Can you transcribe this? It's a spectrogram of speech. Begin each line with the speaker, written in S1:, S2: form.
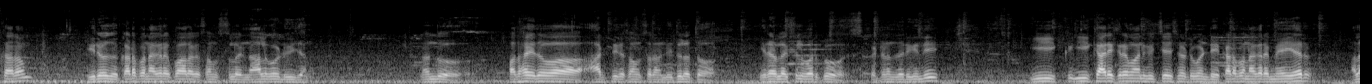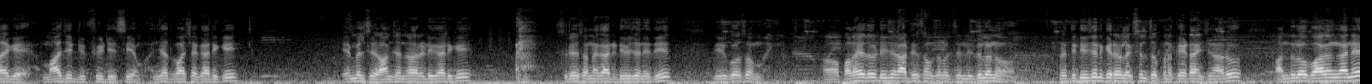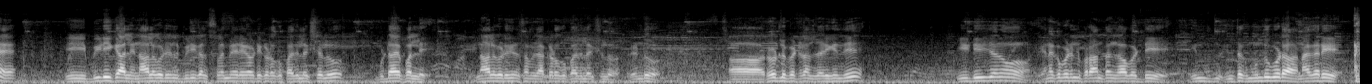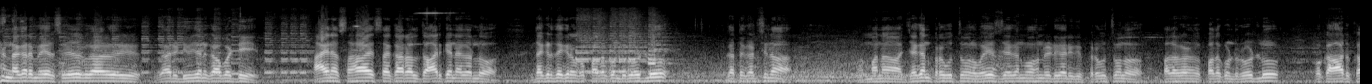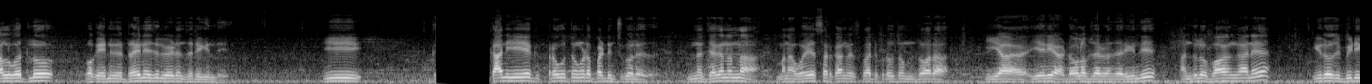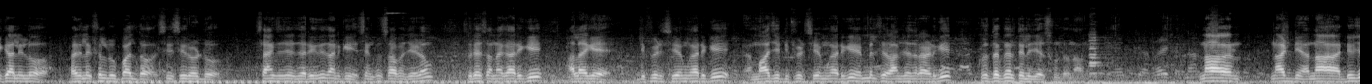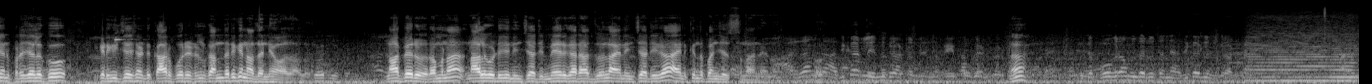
S1: నమస్కారం. ఈరోజు కడప నగరపాలక సంస్థలోని నాలుగో డివిజన్ నందు పదహైదవ ఆర్థిక సంవత్సరం నిధులతో ఇరవై లక్షల వరకు పెట్టడం జరిగింది. ఈ ఈ కార్యక్రమానికి చేసినటువంటి కడప నగర మేయర్ అలాగే మాజీ డిప్యూటీ సీఎం అంజద్ బాషా గారికి ఎమ్మెల్సీ రామచంద్రారెడ్డి గారికి సురేష్ అన్న గారి డివిజన్ ఇది. దీనికోసం పదహైదవ డివిజన్ ఆర్థిక సంవత్సరం వచ్చిన నిధులను ప్రతి డివిజన్కి ఇరవై లక్షల చొప్పున కేటాయించినారు. అందులో భాగంగానే ఈ బీడీ కాలనీ నాలుగో division BD colony slum area కాబట్టి ఇక్కడ ఒక పది లక్షలు బుడ్డాయపల్లి నాలుగో డివిజన్ అక్కడ ఒక పది లక్షలు రెండు రోడ్లు పెట్టడం జరిగింది. ఈ డివిజను వెనకబడిన ప్రాంతం కాబట్టి ఇన్- ఇంతకు ముందు కూడా నగరి నగర మేయర్ సురేష్ గారి గారి డివిజన్ కాబట్టి ఆయన సహాయ సహకారాలతో ఆర్కే నగర్లో దగ్గర దగ్గర ఒక పదకొండు రోడ్లు గత గడిచిన మన జగన్ ప్రభుత్వంలో వైఎస్ జగన్మోహన్ రెడ్డి గారి ప్రభుత్వంలో పదకొండు పదకొండు రోడ్లు ఒక ఆరు కల్వర్ట్లు ఒక ఎనిమిది డ్రైనేజీలు వేయడం జరిగింది. ఈ కానీ ఏ ప్రభుత్వం కూడా పట్టించుకోలేదు. నిన్న జగనన్న మన వైఎస్ఆర్ కాంగ్రెస్ పార్టీ ప్రభుత్వం ద్వారా ఈ ఏరియా డెవలప్ జరగడం జరిగింది. అందులో భాగంగానే ఈరోజు బీడీ కాలనీలో పది లక్షల రూపాయలతో సీసీ రోడ్డు శాంక్షన్ చేయడం జరిగింది. దానికి శంకుస్థాపన చేయడం సురేష్ అన్న గారికి అలాగే డిప్యూటీ సీఎం గారికి మాజీ డిప్యూటీ సీఎం గారికి ఎమ్మెల్సీ రామచంద్రారెడ్డికి కృతజ్ఞతలు తెలియజేసుకుంటున్నాను. నా నా డి- నా డివిజన్ ప్రజలకు ఇక్కడికి ఇచ్చేసినట్టు కార్పొరేటర్లకు అందరికీ నా ధన్యవాదాలు. నా పేరు రమణ నాలుగో డివిజన్ ఇన్ఛార్జి మేయర్ గారి ఆధ్వర్యంలో ఆయన ఇన్ఛార్జిగా ఆయన కింద పనిచేస్తున్నాను నేను.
